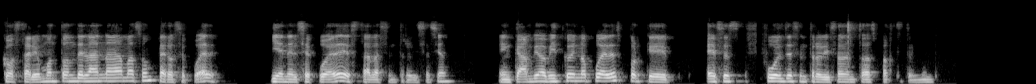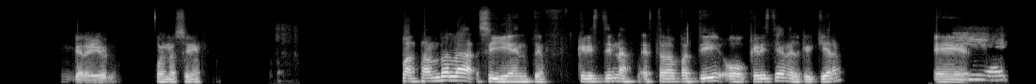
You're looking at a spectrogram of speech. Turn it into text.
costaría un montón de lana a Amazon, pero se puede. Y en el se puede está la centralización. En cambio, a Bitcoin no puedes porque eso es full descentralizado en todas partes del mundo. Increíble. Bueno, sí. Pasando a la siguiente, Cristina, estaba para ti o Cristian, el que quiera. Eh, Sí,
